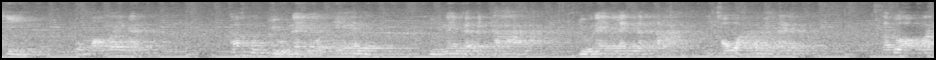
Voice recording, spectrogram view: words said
ขี่ ผมมองว่าอย่างนั้น ถ้าคุณอยู่ในกฎเกณฑ์อยู่ในกติกา อยู่ในอะไรต่างๆที่เขาวางไว้ให้รับรองว่า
